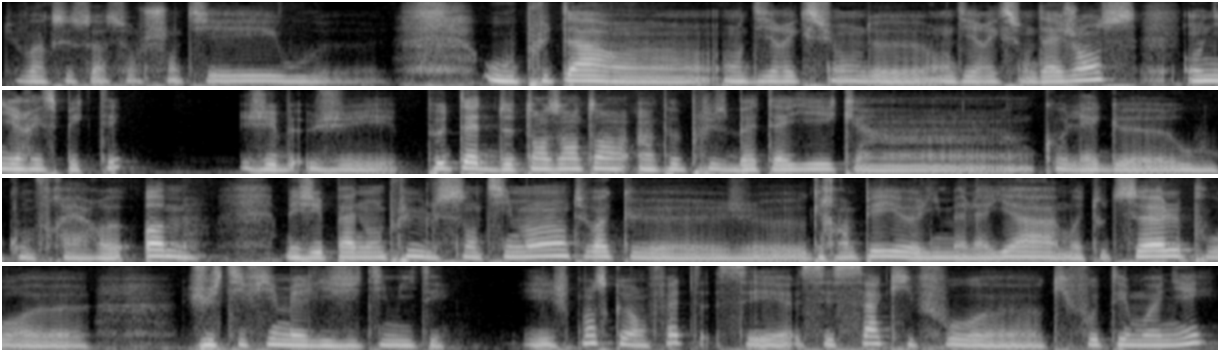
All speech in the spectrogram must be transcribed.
Tu vois, que ce soit sur le chantier ou, plus tard en direction d'agence, on y est respecté. J'ai peut-être de temps en temps un peu plus bataillé qu'un collègue euh, ou confrère euh, homme, mais j'ai pas non plus eu le sentiment, tu vois, que je grimpais euh, l'Himalaya à moi toute seule pour justifier ma légitimité. Et je pense qu'en fait, c'est ça qu'il faut, qu'il faut témoigner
